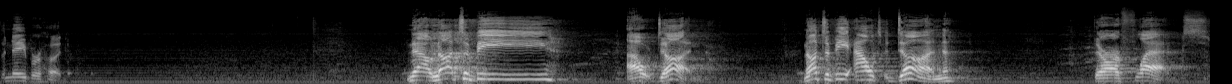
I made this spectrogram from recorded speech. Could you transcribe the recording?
the neighborhood. Now, not to be outdone, not to be outdone, there are flags.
